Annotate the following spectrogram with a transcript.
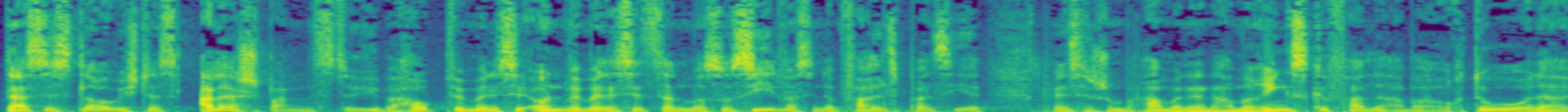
Das ist, glaube ich, das Allerspannendste überhaupt, wenn man das, und wenn man das jetzt dann mal so sieht, was in der Pfalz passiert. Da ist ja schon ein paar Mal der Name Rings gefallen, aber auch du oder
